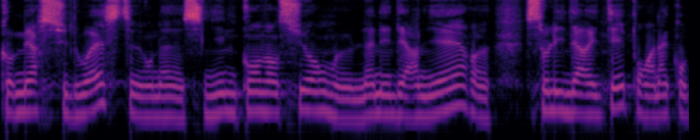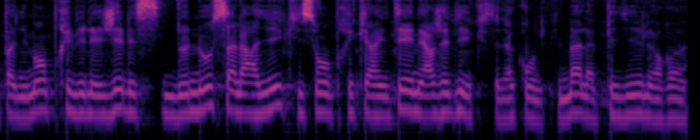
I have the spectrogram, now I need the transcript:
Commerce Sud-Ouest. On a signé une convention l'année dernière, solidarité pour un accompagnement privilégier de nos salariés qui sont en précarité énergétique, c'est-à-dire qu'on a du mal à payer leurs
